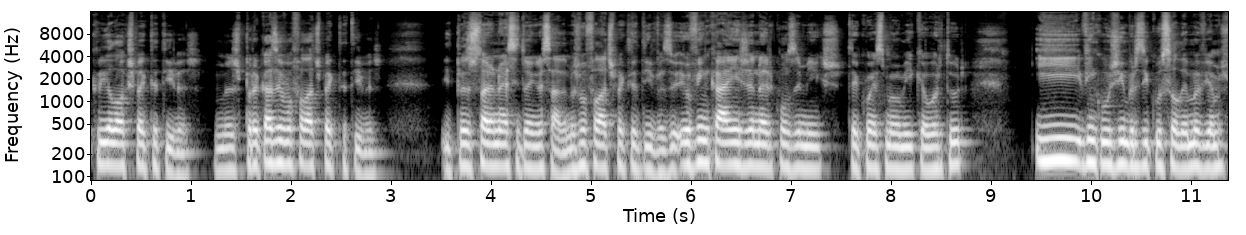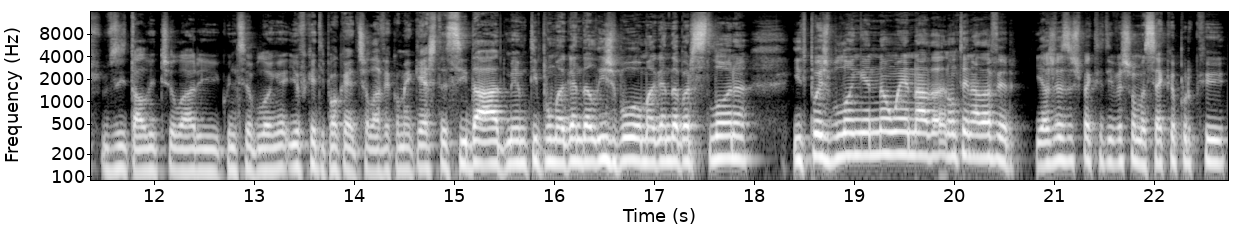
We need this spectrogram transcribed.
cria logo expectativas, mas por acaso eu vou falar de expectativas. E depois a história não é assim tão engraçada, mas vou falar de expectativas. Eu, eu vim cá em janeiro com os amigos, ter com esse meu amigo que é o Arthur, e vim com os Gimbers e com o Salema, viemos visitá-lo e e conhecer Bolonha. E eu fiquei tipo, ok, deixa lá ver como é que é esta cidade, mesmo tipo uma ganda Lisboa, uma ganda Barcelona. E depois Bolonha não é nada, não tem nada a ver. E às vezes as expectativas são uma seca porque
